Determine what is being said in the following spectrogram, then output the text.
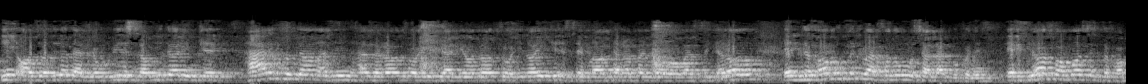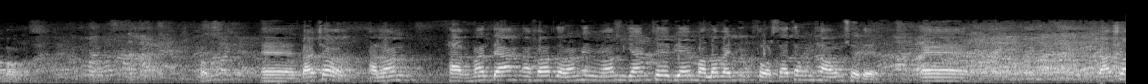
این آزادی رو در جمهوری اسلامی داریم که هر کدام از این حضرات و این جریانات و اینایی که استقلال طرفن یا وابسته رو انتخاب بکنیم بر خودمون مسلط بکنیم. اختیار با ماست انتخاب با ماست. خب بچه الان تقریبا ده نفر دارن به من میگن که بیایم بالا ولی فرصتمون تموم شده. بچه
